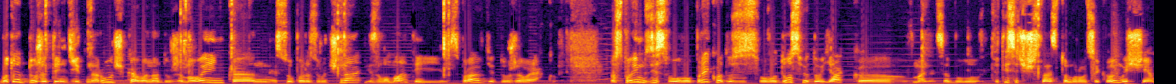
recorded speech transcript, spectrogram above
Бо тут дуже тендітна ручка, вона дуже маленька, не супер зручна, і зламати її справді дуже легко. Розповім зі свого прикладу, зі свого досвіду, як е, в мене це було в 2016 році, коли ми ще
